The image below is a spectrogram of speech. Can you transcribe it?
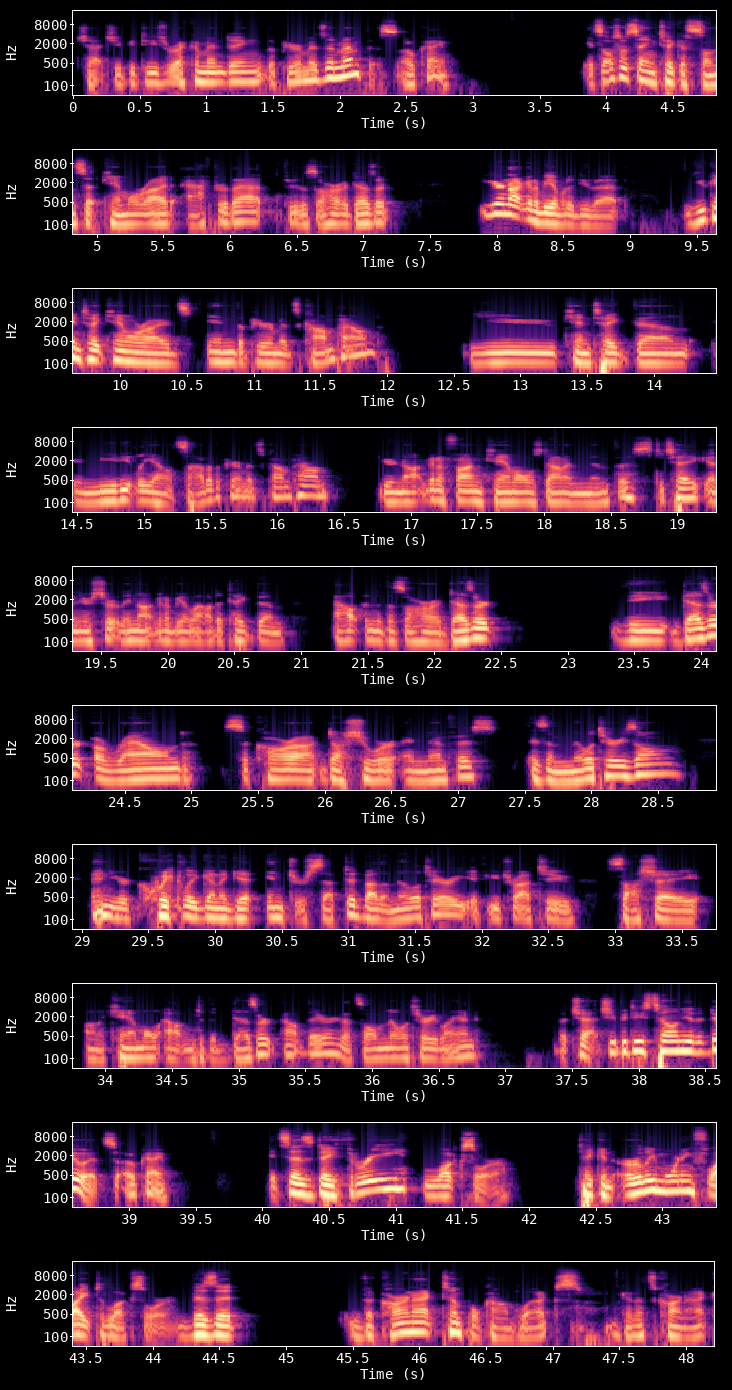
ChatGPT is recommending the pyramids in Memphis. Okay. It's also saying take a sunset camel ride after that through the Sahara Desert. You're not going to be able to do that. You can take camel rides in the pyramids compound. You can take them immediately outside of the pyramids compound. You're not going to find camels down in Memphis to take, and you're certainly not going to be allowed to take them out into the Sahara Desert. The desert around Saqqara, Dashur, and Memphis is a military zone, and you're quickly going to get intercepted by the military if you try to sashay on a camel out into the desert out there. That's all military land. But ChatGPT is telling you to do it, so okay. It says day three, Luxor. Take an early morning flight to Luxor. Visit the Karnak Temple Complex. Okay, that's Karnak,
